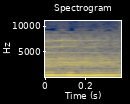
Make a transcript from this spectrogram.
you.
